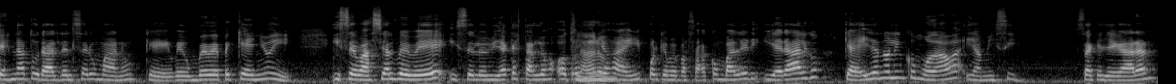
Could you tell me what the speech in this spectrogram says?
que es natural del ser humano, que ve un bebé pequeño y, y se va hacia el bebé y se le olvida que están los otros Claro. niños ahí, porque me pasaba con Valerie y era algo que a ella no le incomodaba y a mí sí. O sea, que llegaran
